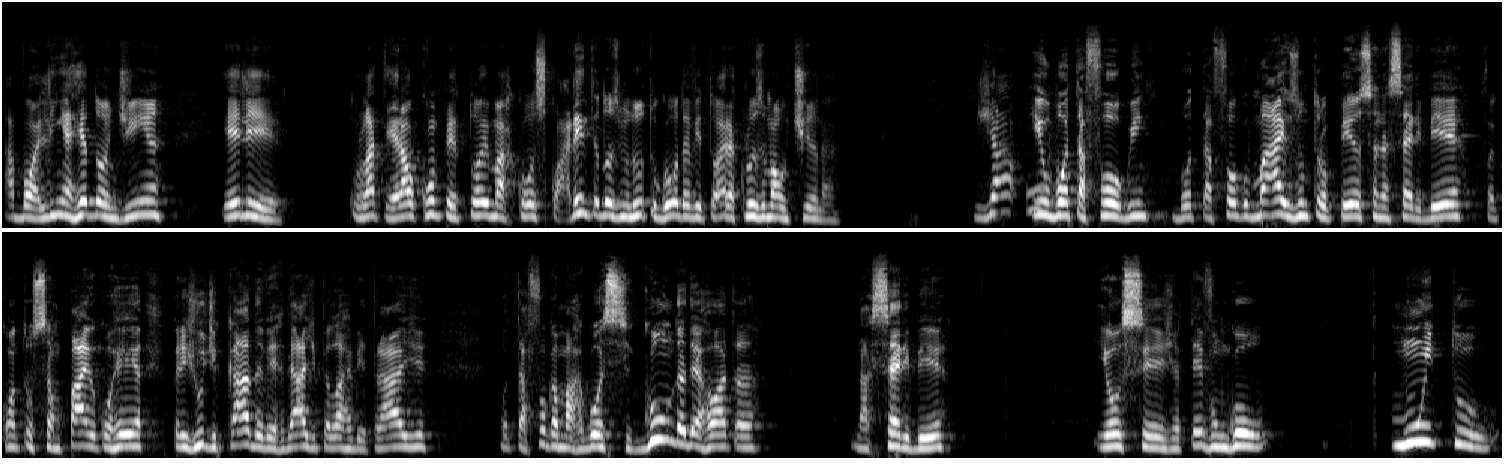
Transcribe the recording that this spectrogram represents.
a bolinha redondinha. Ele, o lateral, completou e marcou os 42 minutos o gol da vitória Cruz Maltina. Já o... E o Botafogo, hein? Botafogo mais um tropeço na Série B. Foi contra o Sampaio Correia, prejudicado, é verdade, pela arbitragem. Botafogo amargou a segunda derrota na Série B. E, ou seja, teve um gol muito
